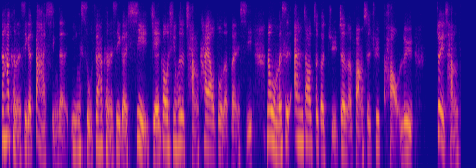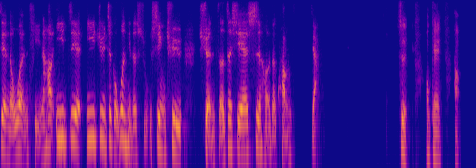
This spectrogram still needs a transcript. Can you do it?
那它可能是一个大型的因素，所以它可能是一个细结构性或者常态要做的分析。那我们是按照这个矩阵的方式去考虑。最常见的问题，然后依据依据这个问题的属性去选择这些适合的框架。是，OK，好，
